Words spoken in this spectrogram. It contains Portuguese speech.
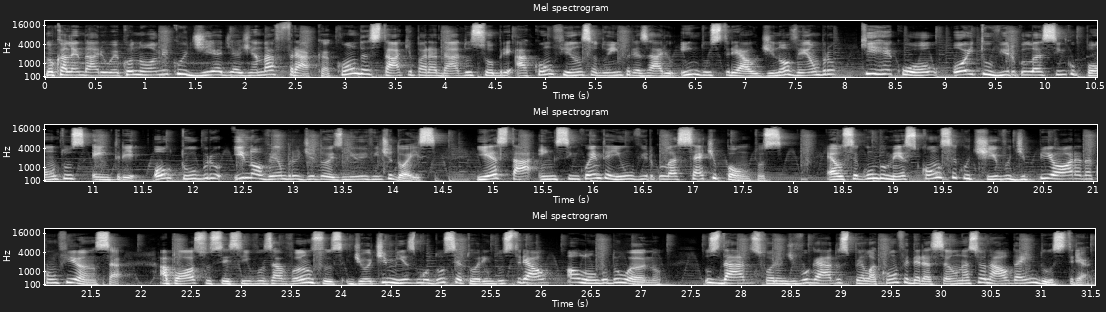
No calendário econômico, dia de agenda fraca, com destaque para dados sobre a confiança do empresário industrial de novembro, que recuou 8,5 pontos entre outubro e novembro de 2022 e está em 51,7 pontos. É o segundo mês consecutivo de piora da confiança, após sucessivos avanços de otimismo do setor industrial ao longo do ano. Os dados foram divulgados pela Confederação Nacional da Indústria.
